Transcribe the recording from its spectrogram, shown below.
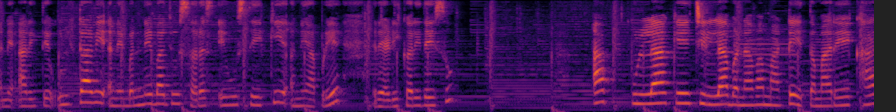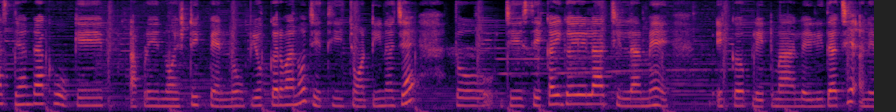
અને આ રીતે ઉલટાવી અને બંને બાજુ સરસ એવું શેકી અને આપણે રેડી કરી દઈશું. આ પુલ્લા કે ચિલ્લા બનાવવા માટે તમારે ખાસ ધ્યાન રાખવું કે આપણે નોનસ્ટિક પેનનો ઉપયોગ કરવાનો, જેથી ચોંટી ન જાય. તો જે શેકાઈ ગયેલા ચિલ્લા મેં એક પ્લેટમાં લઈ લીધા છે અને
